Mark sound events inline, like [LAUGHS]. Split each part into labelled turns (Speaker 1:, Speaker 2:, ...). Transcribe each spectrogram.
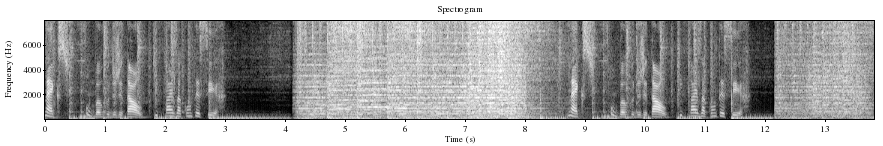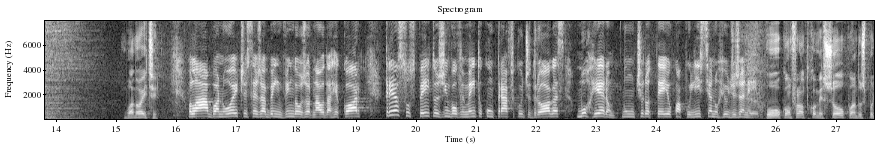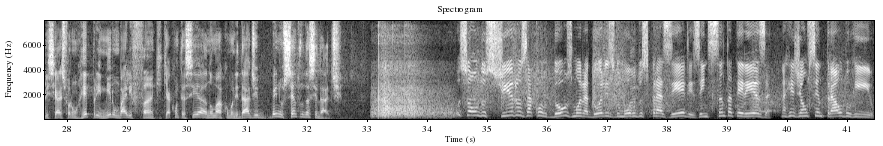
Speaker 1: Next, o banco digital que faz acontecer. Next, o banco digital que faz acontecer.
Speaker 2: Boa noite.
Speaker 3: Olá, boa noite. Seja bem-vindo ao Jornal da Record. Três suspeitos de envolvimento com tráfico de drogas morreram num tiroteio com a polícia no Rio de Janeiro.
Speaker 2: O confronto começou quando os policiais foram reprimir um baile funk que acontecia numa comunidade bem no centro da cidade.
Speaker 4: O som dos tiros acordou os moradores do Morro dos Prazeres, em Santa Teresa, na região central do Rio.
